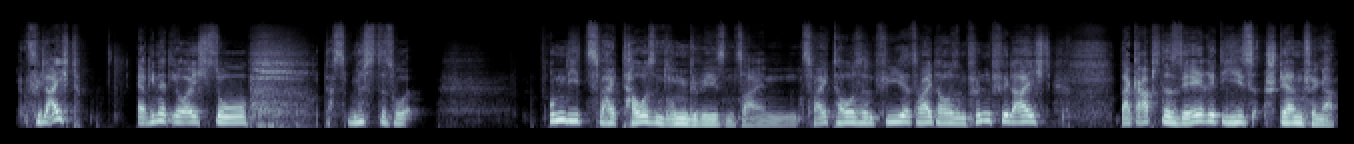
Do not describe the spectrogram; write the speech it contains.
vielleicht erinnert ihr euch so, das müsste so um die 2000 rum gewesen sein. 2004, 2005 vielleicht. Da gab es eine Serie, die hieß Sternfänger.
